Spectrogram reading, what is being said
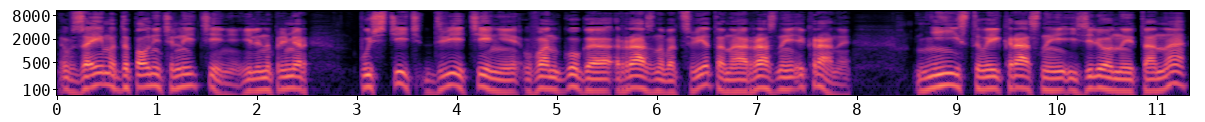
взаимодополнительные тени. Или, например, пустить две тени Ван Гога разного цвета на разные экраны. Неистовые красные и зеленые тона,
